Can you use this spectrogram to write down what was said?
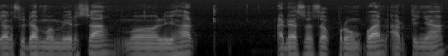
yang sudah memirsa melihat ada sosok perempuan. Artinya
